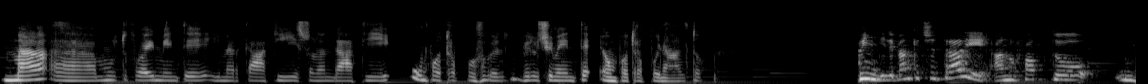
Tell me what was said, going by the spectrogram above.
ma molto probabilmente i mercati sono andati un po' troppo velocemente e un po' troppo in alto. Quindi le banche centrali hanno fatto un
